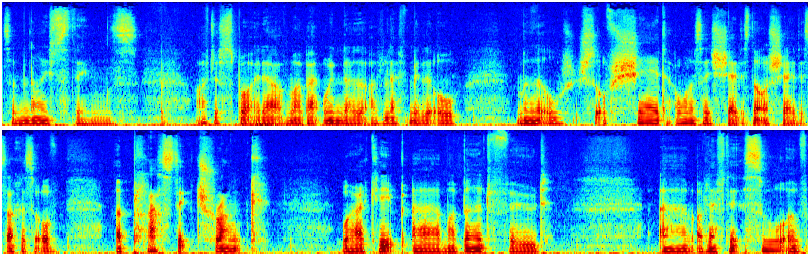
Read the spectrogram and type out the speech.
some nice things. I've just spotted out of my back window that I've left my little, my little sort of shed. I want to say shed. It's not a shed. It's like a sort of a plastic trunk where I keep uh, my bird food. Um, I've left it sort of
